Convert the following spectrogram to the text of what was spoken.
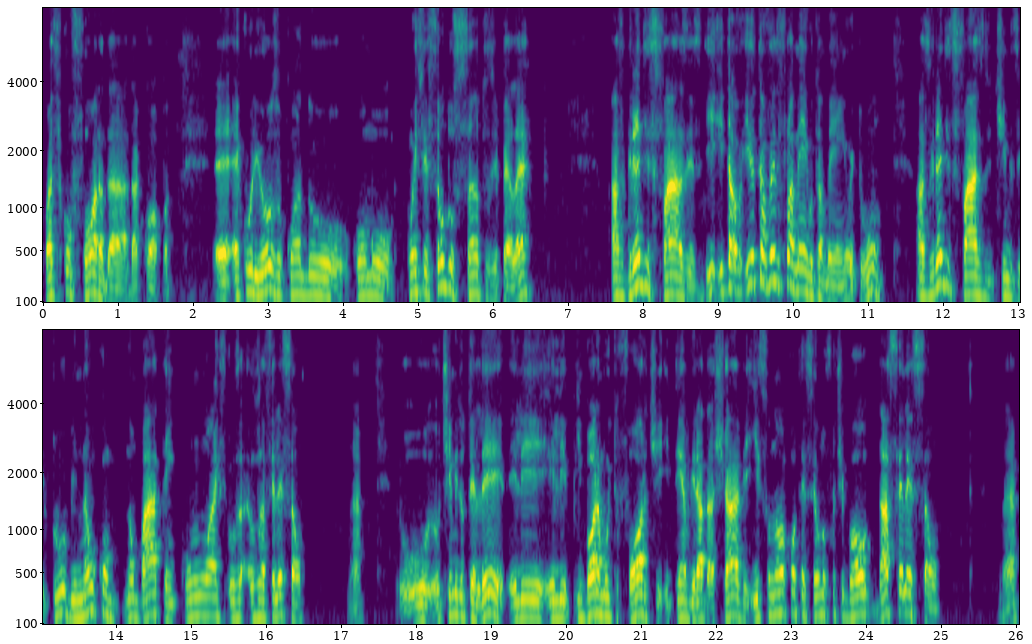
quase ficou fora da, da Copa. É, é, curioso quando, como, com exceção do Santos e Pelé, as grandes fases, e, e, e talvez o Flamengo também, em 8-1, as grandes fases de times e clube não, não batem com a, a seleção. Né? O, o, time do Tele, ele, ele, embora muito forte e tenha virado a chave, isso não aconteceu no futebol da seleção né?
